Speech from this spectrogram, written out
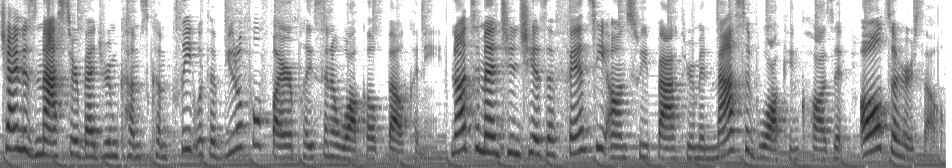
Chyna's master bedroom comes complete with a beautiful fireplace and a walkout balcony. Not to mention she has a fancy ensuite bathroom and massive walk-in closet all to herself.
